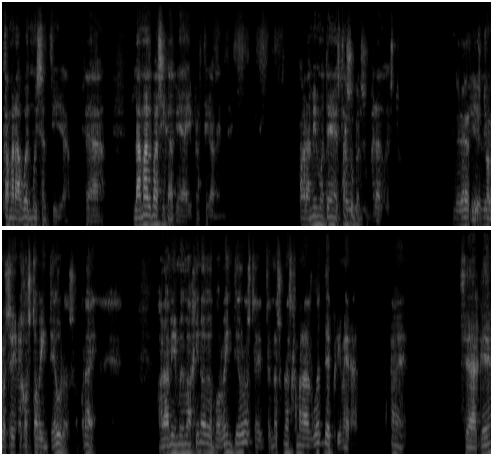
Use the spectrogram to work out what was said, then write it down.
cámara web muy sencilla, o sea, la más básica que hay prácticamente. Ahora mismo tiene, está súper superado esto. Y Gracias. esto no sé, me costó 20 euros o por ahí. Ahora mismo imagino que por 20 euros te- tendrás unas cámaras web de primera. A ver. O sea que...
